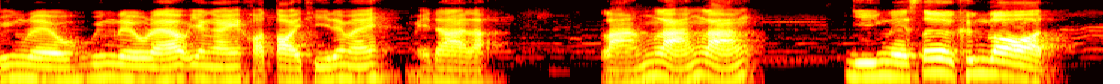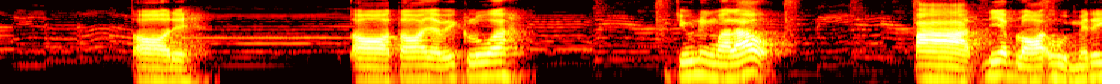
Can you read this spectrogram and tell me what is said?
วิ่งเร็ววิ่งเร็วแล้วยังไงขอต่อยทีได้ไหม ไม่ได้ละ หลังหลังหลัง ยิงเลเซอร์ครึ่งหลอด ต่อดิ ต่อต่ออย่าไปกลัว คิวหนึ่งมาแล้ว ปาดเรียบร้อยอุ้ยไม่ได้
